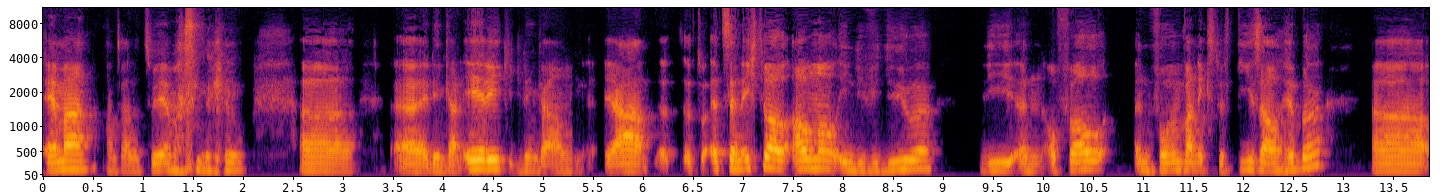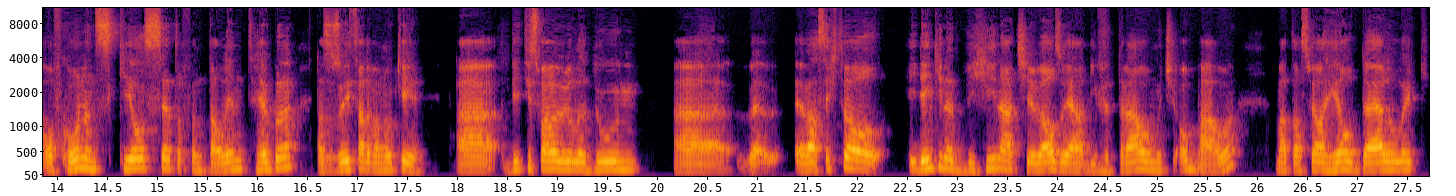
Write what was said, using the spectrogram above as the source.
Emma, want we hadden twee Emma's in de groep. Uh, ik denk aan Erik, ik denk aan... Ja, het, het, zijn echt wel allemaal individuen die een, ofwel een vorm van expertise al hebben, uh, of gewoon een skillset of een talent hebben, dat ze zoiets hadden van oké, uh, dit is wat we willen doen. er was echt wel... Ik denk in het begin had je wel zo, ja, die vertrouwen moet je opbouwen, maar het was wel heel duidelijk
